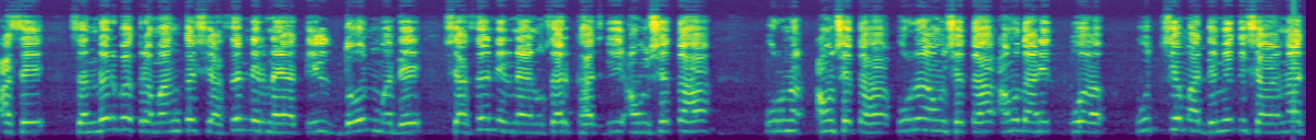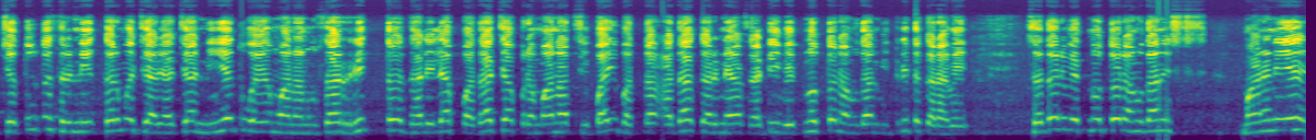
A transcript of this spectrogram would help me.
असे संदर्भ क्रमांक शासन निर्णयातील दोन मध्ये शासन निर्णयानुसार खाजगी अंशत पूर्ण अंशत पूर्ण अंशत अनुदानित व उच्च माध्यमिक शाळांना चतुर्थ श्रेणी कर्मचाऱ्याच्या नियत वयोमानानुसार रिक्त झालेल्या पदाच्या प्रमाणात शिपाई भत्ता अदा करण्यासाठी वेतनोत्तर अनुदान वितरित करावे. सदर वेतनोत्तर अनुदान माननीय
